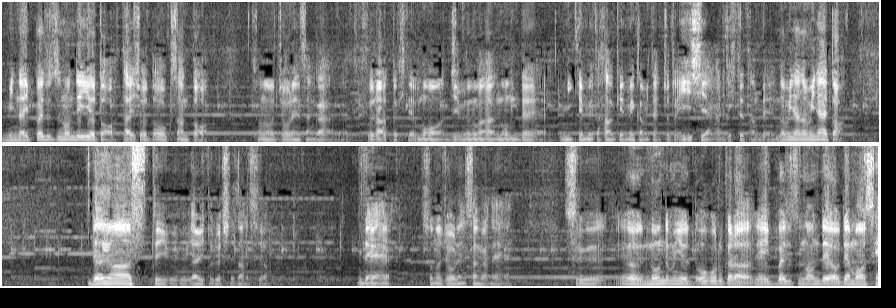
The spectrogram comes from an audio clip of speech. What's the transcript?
みんな一杯ずつ飲んでいいよと。大将と奥さんとその常連さんがふらっと来てもう自分は飲んで2軒目か3軒目かみたいなちょっといい仕上がりできてたんで飲みな飲みないと。いただきます。っていうやり取りをしてたんですよ。でその常連さんがねすぐ「飲んでもいいよ。おごるから、ね、一杯ずつ飲んでよ。でも1000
